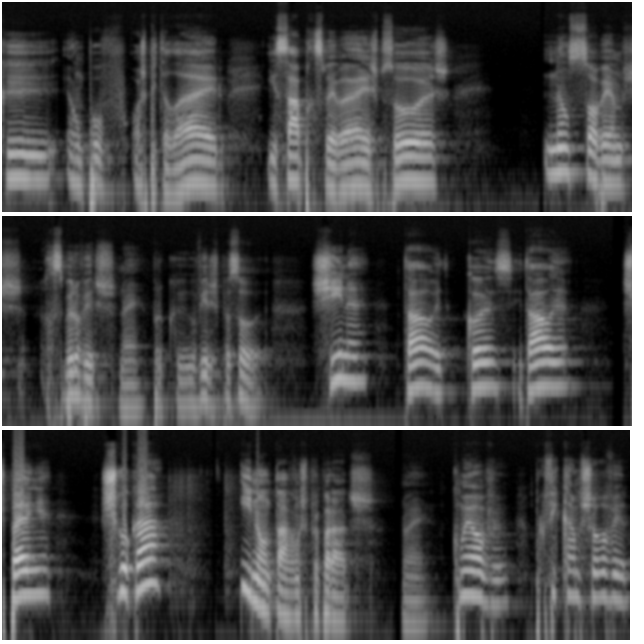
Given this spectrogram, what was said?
que é um povo hospitaleiro e sabe receber bem as pessoas, não soubemos receber o vírus, não é? Porque o vírus passou China, tal, coisa, Itália, Espanha, chegou cá e não estávamos preparados, não é? Como é óbvio, porque ficámos só a ver,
